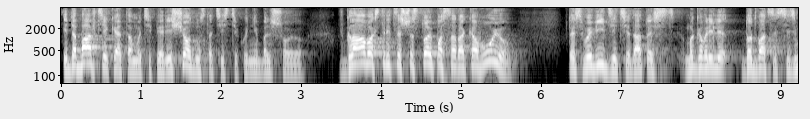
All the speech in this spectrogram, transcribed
И добавьте к этому теперь еще одну статистику небольшую. В главах с 36 по 40, то есть вы видите, да, то есть мы говорили до 27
